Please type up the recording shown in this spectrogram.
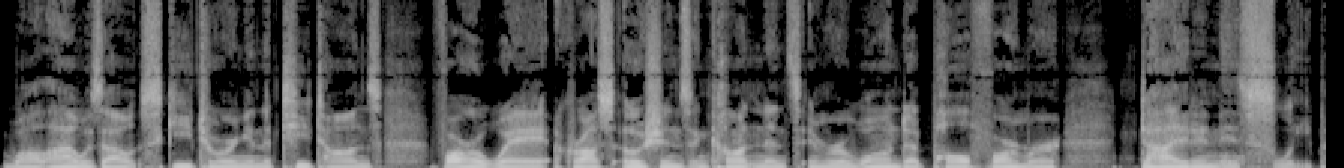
While I was out ski touring in the Tetons, far away across oceans and continents in Rwanda, Paul Farmer died in his sleep.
